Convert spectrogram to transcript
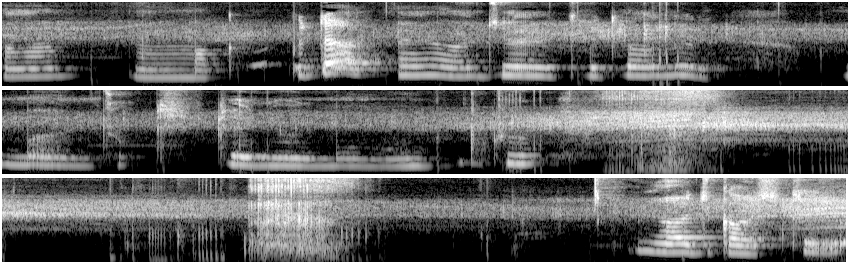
Anam bak bu da acı hareket alır. Ben çok isteniyorum onu. Birazcık hastayım.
